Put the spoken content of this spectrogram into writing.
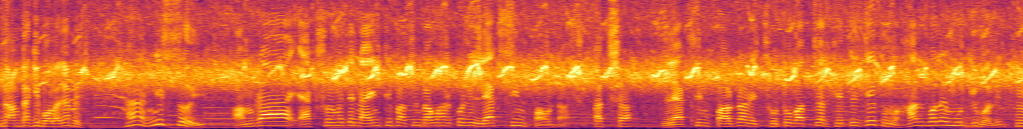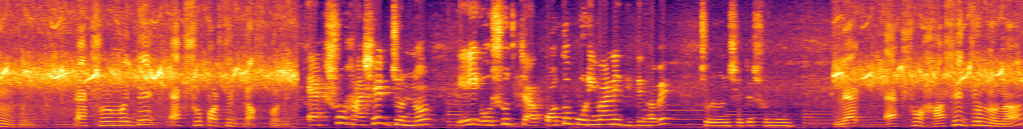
নামটা কি বলা যাবে? হ্যাঁ নিশ্চয়ই। আমরা একশোর মধ্যে নাইনটি পার্সেন্ট ব্যবহার করি ল্যাক্সিন পাউডার আচ্ছা। ল্যাক্সিন পাউডার এই ছোটো বাচ্চার ক্ষেত্রে যে কোনো হাঁস বলেন মুরগি বলেন হুম হুম। একশোর মধ্যে একশো পার্সেন্ট কাজ করে। একশো হাঁসের জন্য এই ওষুধটা কত পরিমাণে দিতে হবে? চলুন সেটা শুনুন একশো হাঁসের জন্য না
